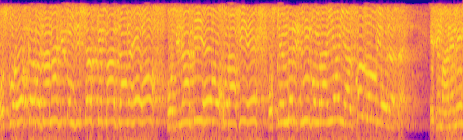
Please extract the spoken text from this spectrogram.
اس کو روک کر بتانا کہ تم جس شخص کے پاس جا رہے ہو، وہ بداتی ہے، وہ خرافی ہے، اس کے اندر اتنی گمراہیاں، یہ اصل ضروری ہو جاتا ہے۔ اسی معنی میں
